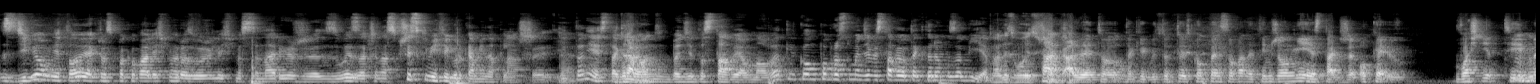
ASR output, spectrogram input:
Zdziwiło mnie to, jak rozpakowaliśmy, rozłożyliśmy scenariusz, że zły zaczyna z wszystkimi figurkami na planszy. I Tak. to nie jest tak, Dramat. że on będzie dostawiał nowe, tylko on po prostu będzie wystawiał te, które mu zabijemy. Ale zło jest Tak, wszędzie. ale to tak jakby to, to jest kompensowane tym, że on nie jest tak, że okej, właśnie tym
